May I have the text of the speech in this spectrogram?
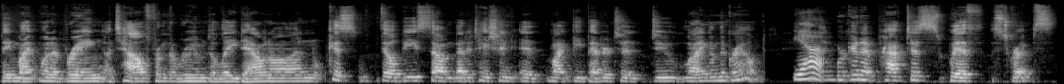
they might want to bring a towel from the room to lay down on because there'll be some meditation. It might be better to do lying on the ground. Yeah. And we're going to practice with scripts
